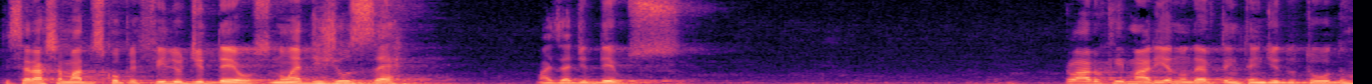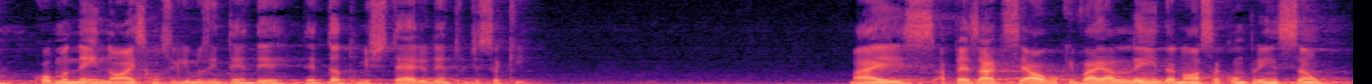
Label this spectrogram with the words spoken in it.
que será chamado, desculpe, filho de Deus, não é de José, mas é de Deus. Claro que Maria não deve ter entendido tudo, como nem nós conseguimos entender, tem tanto mistério dentro disso aqui. Mas, apesar de ser algo que vai além da nossa compreensão,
